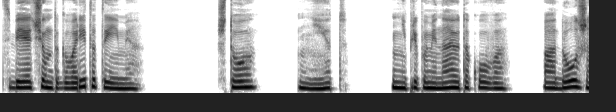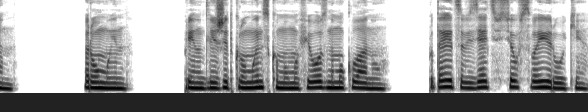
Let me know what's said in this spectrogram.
Тебе о чем то говорит это имя? Что? Нет. Не припоминаю такого. А должен? Румын принадлежит к румынскому мафиозному клану, пытается взять все в свои руки.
